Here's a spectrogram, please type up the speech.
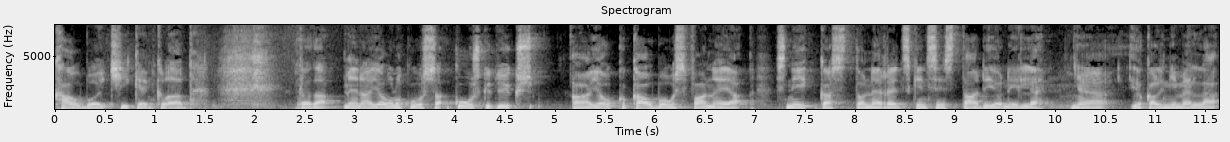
Cowboy Chicken Club. Tota, meinaa joulukuussa 61 joukko Cowboys-faneja sniikkas tonne Redskinsin stadionille joka oli nimellä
